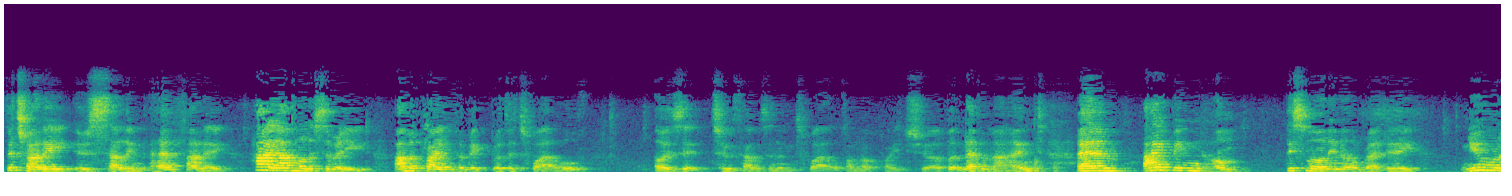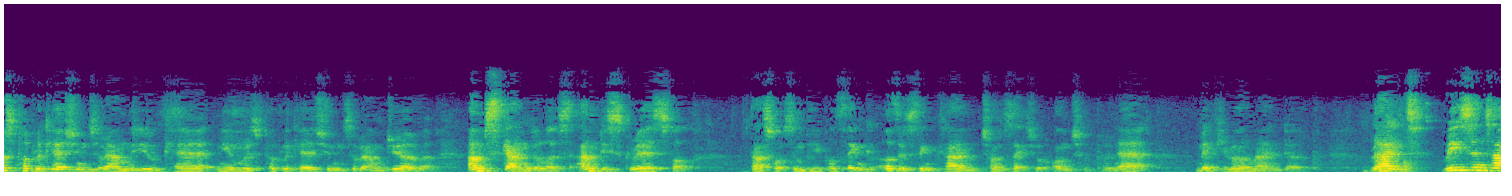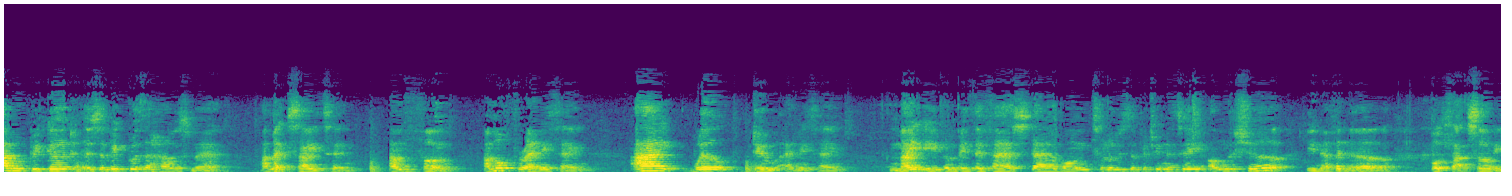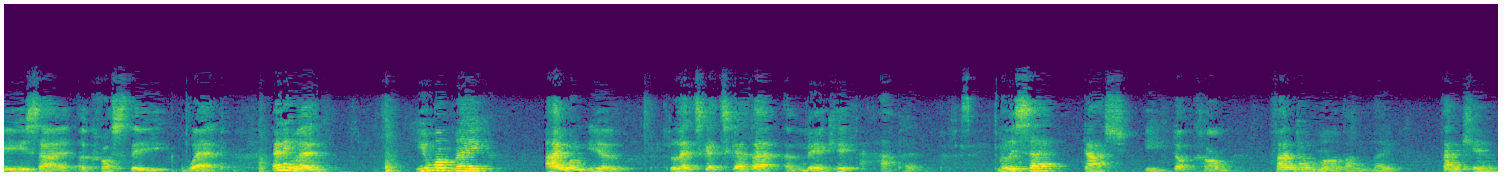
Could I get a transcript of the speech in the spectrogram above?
the tranny who's selling her fanny. Hi, I'm Melissa Ede. I'm applying for Big Brother 12. Or is it 2012? I'm not quite sure, but never mind. Um, I've been on this morning already. Numerous publications around the UK, numerous publications around Europe. I'm scandalous. I'm disgraceful. That's what some people think. Others think I'm transsexual entrepreneur. Make your own mind up. Right, reasons I would be good as a Big Brother housemate. I'm exciting. I'm fun. I'm up for anything. I will do anything. Might even be the first uh, one to lose the virginity on the show. You never know. But that's only side across the web. Anyway, you want me, I want you. Let's get together and make it happen. Melissa-eve.com. Find out more about me. Thank you.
